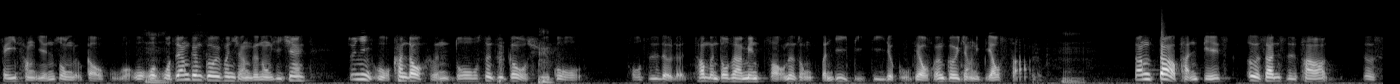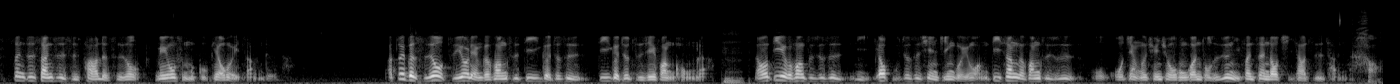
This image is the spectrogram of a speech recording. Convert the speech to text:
非常严重的高估。我我我这样跟各位分享一个东西，现在最近我看到很多甚至跟我学过投资的人，他们都在那边找那种本利比低的股票。我跟各位讲，你不要傻了。嗯。当大盘跌二三十趴的，甚至三四十趴的时候，没有什么股票会涨的。啊，这个时候只有两个方式，第一个就是第一个就直接放空了，嗯，然后第二个方式就是你要不就是现金为王，第三个方式就是我我讲的全球宏观投资，就是你分散到其他资产。好，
